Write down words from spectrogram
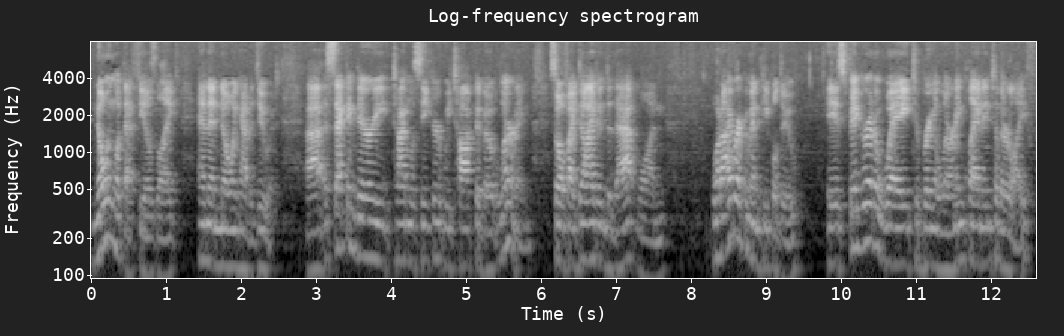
knowing what that feels like, and then knowing how to do it. Uh, a secondary timeless secret, we talked about learning. So if I dive into that one, what I recommend people do is figure out a way to bring a learning plan into their life,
